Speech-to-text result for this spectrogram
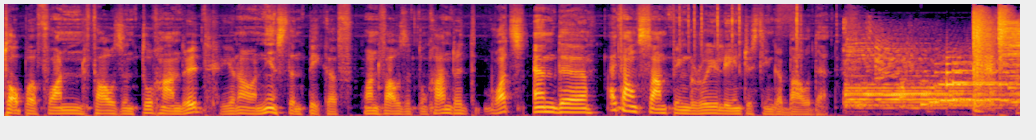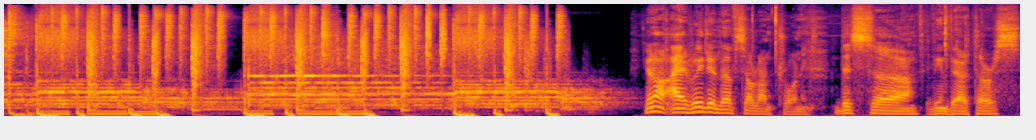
top of 1200, you know, an instant peak of 1200 watts. And uh, I found something really interesting about that. You know, I really love Solartronics. This uh, inverters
